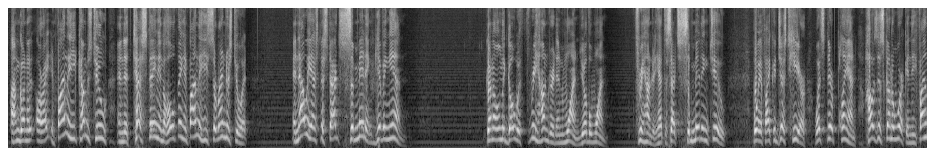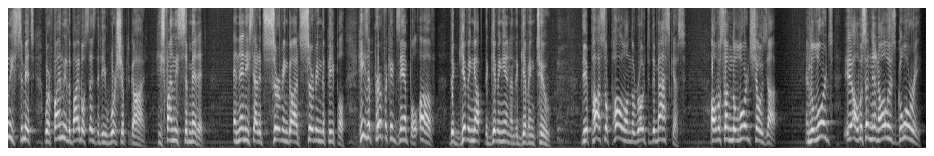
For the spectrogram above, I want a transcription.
I'm going to, all right. And finally, he comes to, and the testing and the whole thing, and finally, he surrenders to it. And now he has to start submitting, giving in. Going to only go with 301. You're the one. 300. He had to start submitting to. Boy, if I could just hear, what's their plan? How's this going to work? And he finally submits, where finally the Bible says that he worshiped God. He's finally submitted. And then he started serving God, serving the people. He's a perfect example of the giving up, the giving in, and the giving to. The Apostle Paul on the road to Damascus. All of a sudden, the Lord shows up. And the Lord's, all of a sudden, in all his glory,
